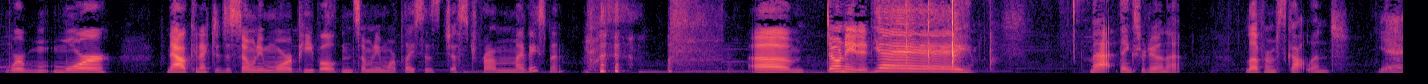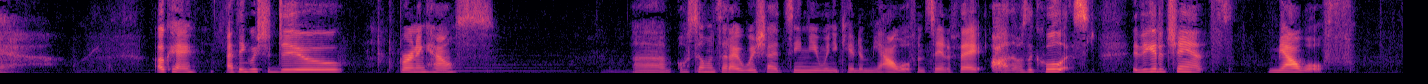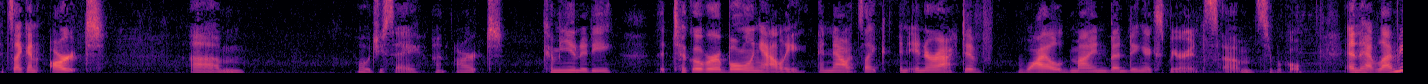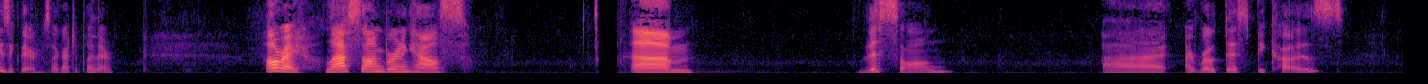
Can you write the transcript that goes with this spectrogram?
we're more now connected to so many more people in so many more places just from my basement. um, donated. Yay. Matt, thanks for doing that. Love from Scotland. Yeah. Okay, I think we should do Burning House. Um, oh, someone said, I wish I'd seen you when you came to Meow Wolf in Santa Fe. Oh, that was the coolest. If you get a chance, Meow Wolf. It's like an art, um, what would you say? An art community that took over a bowling alley, and now it's like an interactive, wild, mind bending experience. Um, super cool. And they have live music there, so I got to play there. All right, last song, Burning House. Um, this song, uh, I wrote this because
